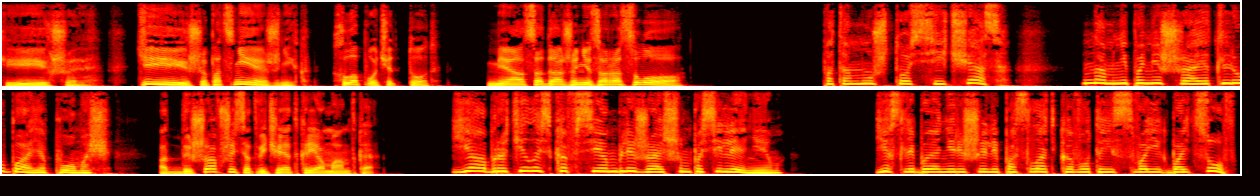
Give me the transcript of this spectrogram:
«Тише, тише, подснежник!» — хлопочет тот. «Мясо даже не заросло!» «Потому что сейчас нам не помешает любая помощь», — отдышавшись, отвечает криомантка. «Я обратилась ко всем ближайшим поселениям. Если бы они решили послать кого-то из своих бойцов,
